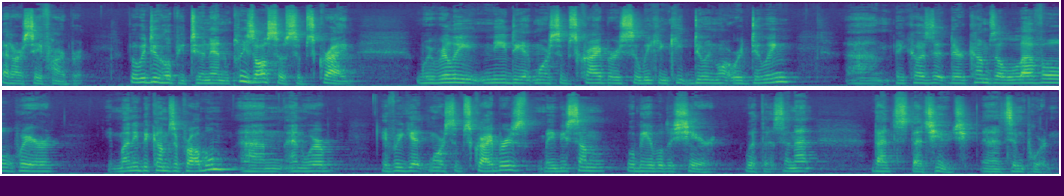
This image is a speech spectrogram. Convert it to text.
at our safe harbor. But we do hope you tune in. And please also subscribe. We really need to get more subscribers so we can keep doing what we're doing um, because it, there comes a level where money becomes a problem um, and we're if we get more subscribers, maybe some will be able to share with us, and that that's that's huge and it's important.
